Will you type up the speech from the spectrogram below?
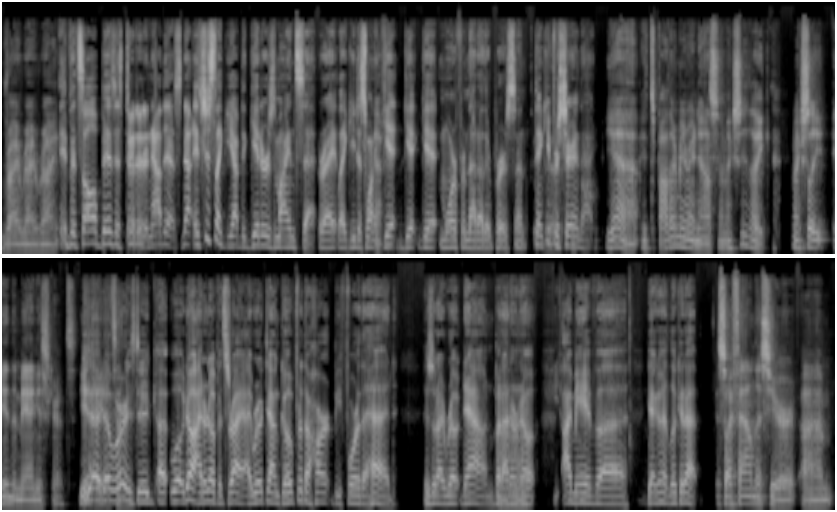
Right, right, right. If it's all business, now this, now it's just like you have the getter's mindset, right? Like you just want to get, get, get more from that other person. Thank you for sharing that. Yeah, it's bothering me right now. So I'm actually like, I'm actually in the manuscript. Yeah, yeah, yeah no worries, dude. Uh, well, no, I don't know if it's right. I wrote down "go for the heart before the head" is what I wrote down, but uh-huh. I don't uh-huh. know. I may have. uh Yeah, go ahead, look it up. So I found this here. Um,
